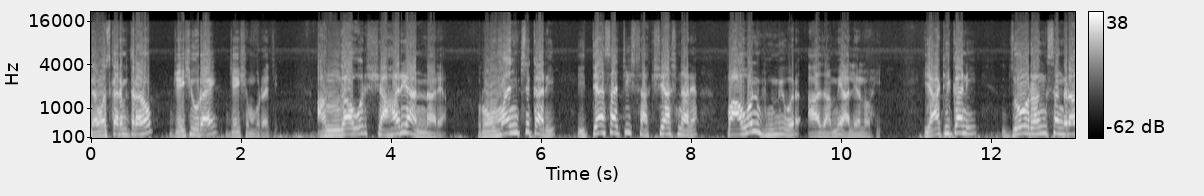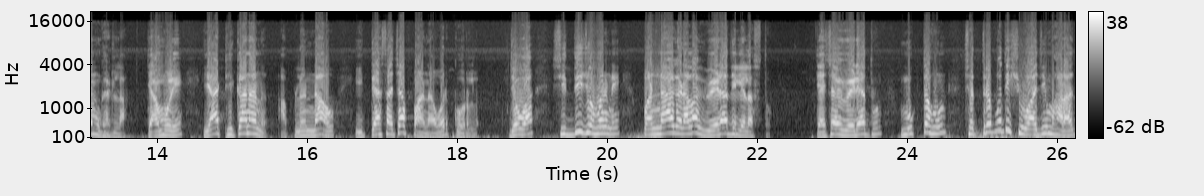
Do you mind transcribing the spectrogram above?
नमस्कार मित्रांनो जय शिवराय जय शंभूराजे. अंगावर शहारी आणणाऱ्या रोमांचकारी इतिहासाची साक्षी असणाऱ्या पावनभूमीवर आज आम्ही आलेलो आहे. या ठिकाणी जो रंगसंग्राम घडला त्यामुळे या ठिकाणानं आपलं नाव इतिहासाच्या पानावर कोरलं. जेव्हा सिद्धी जोहरने पन्हाळगडाला वेढा दिलेला असतो त्याच्या वेड्यातून मुक्त होऊन छत्रपती शिवाजी महाराज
